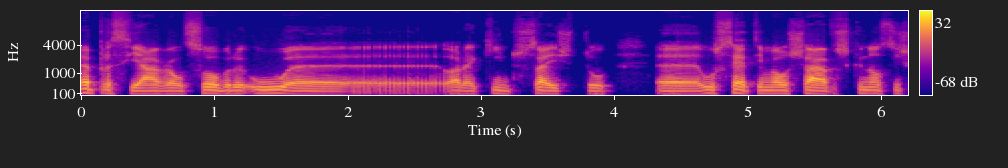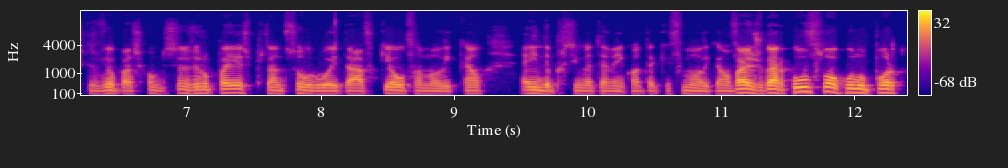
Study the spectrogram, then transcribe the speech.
apreciável sobre o, uh, ora, quinto, sexto, uh, o sétimo é o Chaves, que não se inscreveu para as competições europeias, portanto, sobre o oitavo, que é o Famalicão, ainda por cima tendo em conta que o Famalicão vai jogar com o Flóculo Porto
